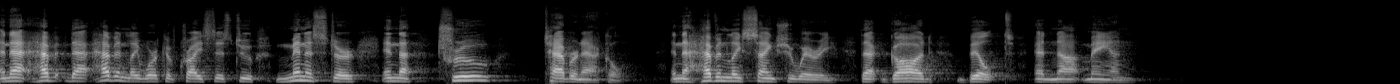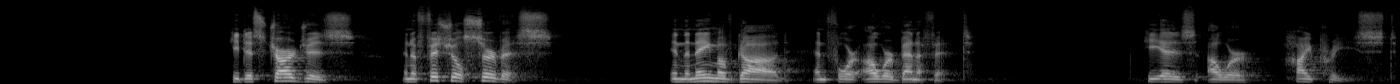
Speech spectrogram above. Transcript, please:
And that, hev- that heavenly work of Christ is to minister in the true tabernacle, in the heavenly sanctuary that God built and not man. He discharges an official service in the name of God and for our benefit. He is our high priest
